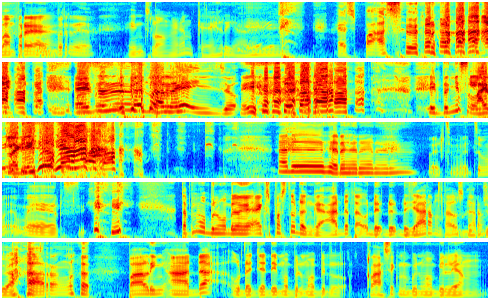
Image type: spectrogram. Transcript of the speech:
bumper ya. Kinclong ya kan carry ya Espas. eh itu Warnanya hijau. Iya. Pintunya slide lagi. aduh, aduh, aduh, aduh, aduh. Macam-macam Mercy. Tapi mobil-mobil yang Expas tuh udah nggak ada tau, udah, udah, udah jarang tahu sekarang. Jarang lah. Paling ada udah jadi mobil-mobil klasik, mobil-mobil yang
